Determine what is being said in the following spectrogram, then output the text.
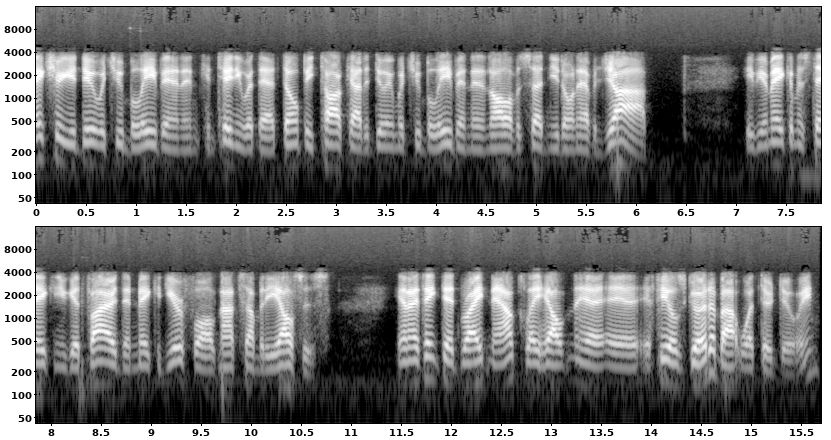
Make sure you do what you believe in and continue with that. Don't be talked out of doing what you believe in, and all of a sudden you don't have a job. If you make a mistake and you get fired, then make it your fault, not somebody else's. And I think that right now Clay Helton uh, feels good about what they're doing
